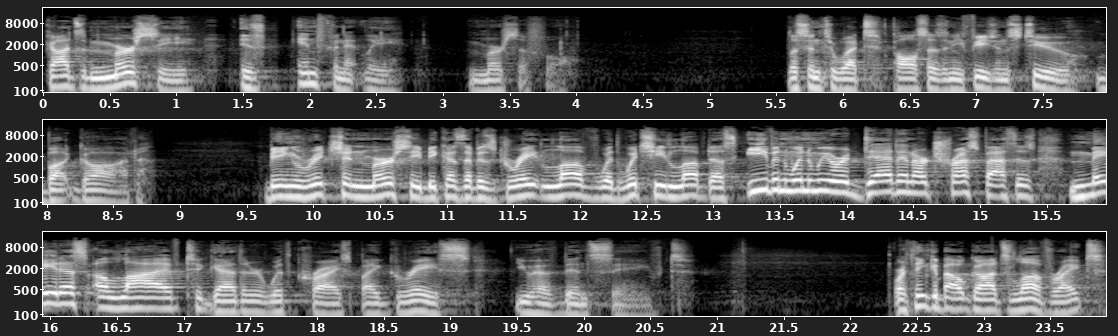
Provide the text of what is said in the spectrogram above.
God's mercy is infinitely merciful. Listen to what Paul says in Ephesians 2 But God, being rich in mercy because of his great love with which he loved us, even when we were dead in our trespasses, made us alive together with Christ. By grace you have been saved. Or think about God's love, right?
